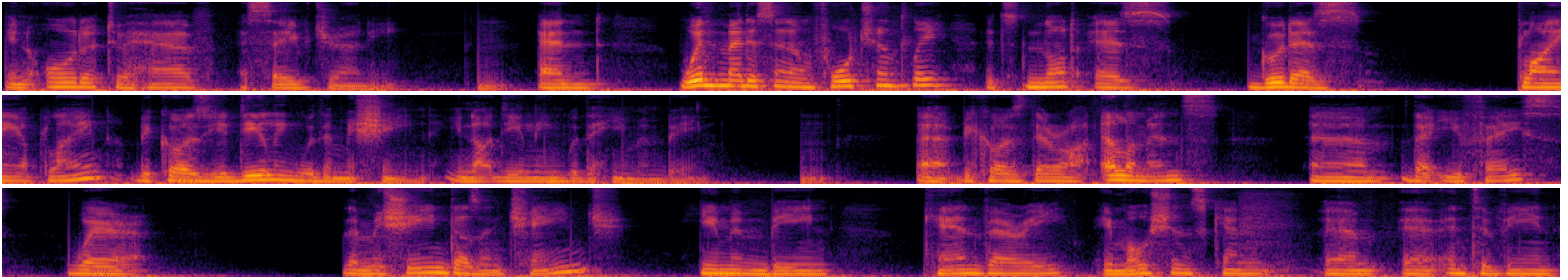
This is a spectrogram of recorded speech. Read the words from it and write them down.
in order to have a safe journey. And with medicine unfortunately it's not as good as flying a plane because you're dealing with a machine. You're not dealing with a human being. Uh, because there are elements um, that you face where the machine doesn't change. Human being can vary. Emotions can um, uh, intervene.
